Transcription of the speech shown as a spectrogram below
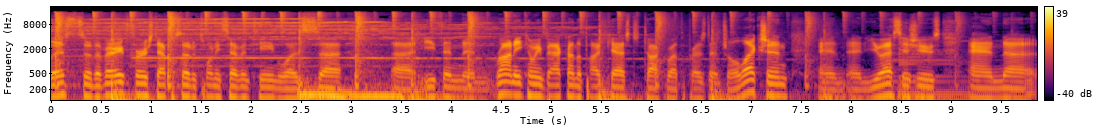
list. So the very first episode of 2017 was. Uh, uh, Ethan and Ronnie coming back on the podcast to talk about the presidential election and, and U.S. issues. And uh,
